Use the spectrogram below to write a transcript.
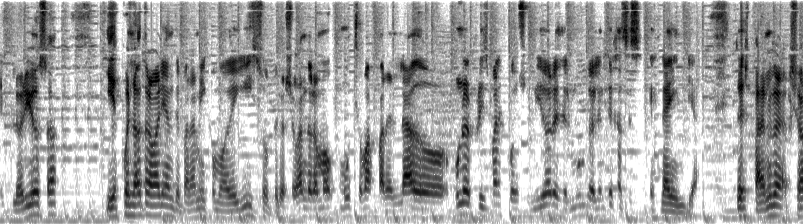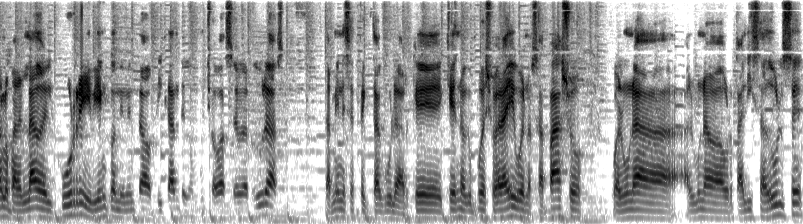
es gloriosa. Y después la otra variante para mí como de guiso, pero llevándolo mucho más para el lado, uno de los principales consumidores del mundo de lentejas es, es la India. Entonces para mí llevarlo para el lado del curry, bien condimentado, picante, con mucha base de verduras, también es espectacular. ¿Qué, qué es lo que puede llevar ahí? Bueno, zapallo o alguna, alguna hortaliza dulce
